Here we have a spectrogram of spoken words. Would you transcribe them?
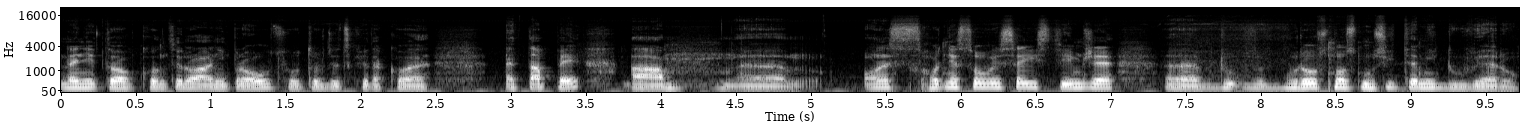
není to kontinuální proud, jsou to vždycky takové etapy a eh, one hodně souvisejí s tím, že v budoucnost musíte mít důvěru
